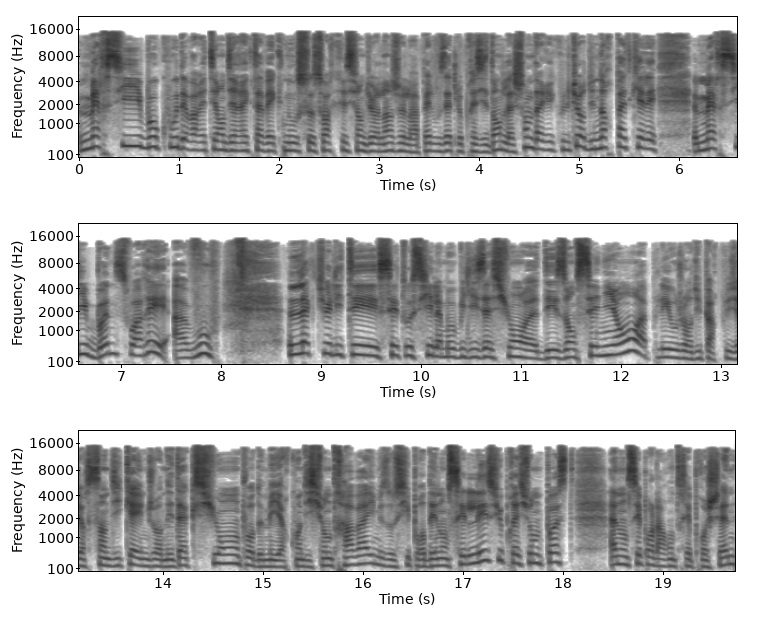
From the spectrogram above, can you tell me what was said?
Merci beaucoup d'avoir été en direct avec nous ce soir, Christian Durlin. Je le rappelle, vous êtes le président de la Chambre d'agriculture du Nord-Pas-de-Calais. Merci, bonne soirée à vous. L'actualité, c'est aussi la mobilisation euh, des enseignants, appelés aujourd'hui par plusieurs syndicats à une journée d'action pour de meilleures conditions de travail, mais aussi pour dénoncer les suppressions de postes annoncées pour la rentrée prochaine.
